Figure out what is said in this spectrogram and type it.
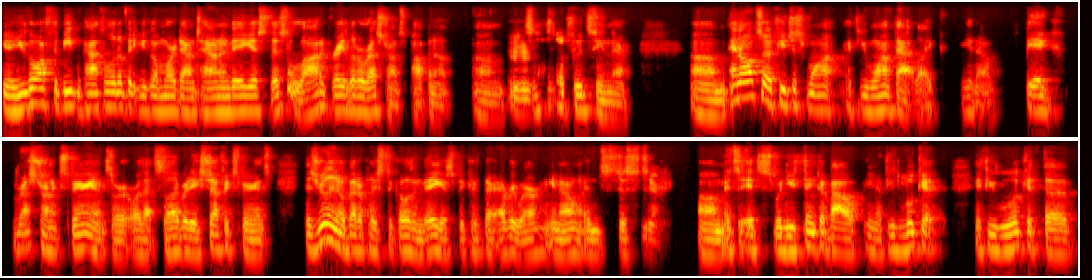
you know, you go off the beaten path a little bit. You go more downtown in Vegas. There's a lot of great little restaurants popping up. Um, Mhm. It's a food scene there. Um, and also, if you just want, if you want that like you know big restaurant experience or or that celebrity chef experience, there's really no better place to go than Vegas because they're everywhere. You know, and it's just Yeah. um, it's it's when you think about you know if you look at if you look at the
